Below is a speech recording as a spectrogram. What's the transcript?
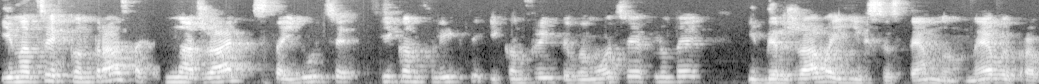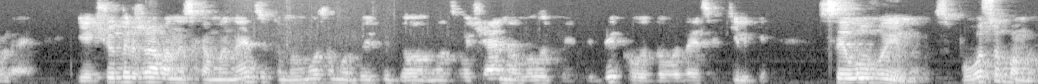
І на цих контрастах, на жаль, стаються ці конфлікти і конфлікти в емоціях людей, і держава їх системно не виправляє. І якщо держава не схаменеться, то ми можемо дійти до надзвичайно великої біди, коли доведеться тільки силовими способами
